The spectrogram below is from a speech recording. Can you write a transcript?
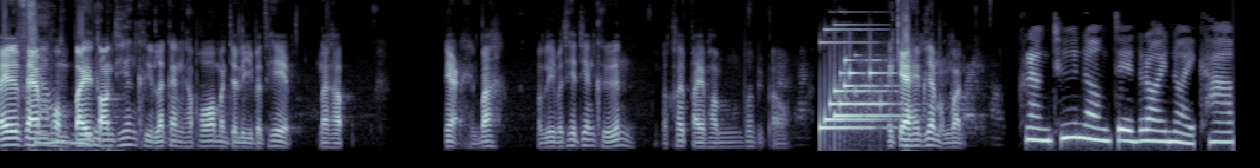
ไปแฟม Sound ผมไป muted ตอนเที่ยงคืนแล้วกันครับ เพราะว่ามันจะรีประเทศนะครับ เนี่ยเห็นปะมันรีประเทศเที่ยงคืนแล้วค่อยไปพร้อมเพื่อนพี่เปาไปแก้ให้เพื่อนผมก่อน ครั้งชื่อน้องเจดรอยหน่อยครับ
